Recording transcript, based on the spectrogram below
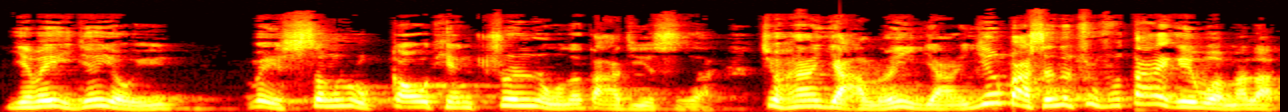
因为已经有一。为升入高天尊荣的大祭司啊，就好像亚伦一样，已经把神的祝福带给我们了。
